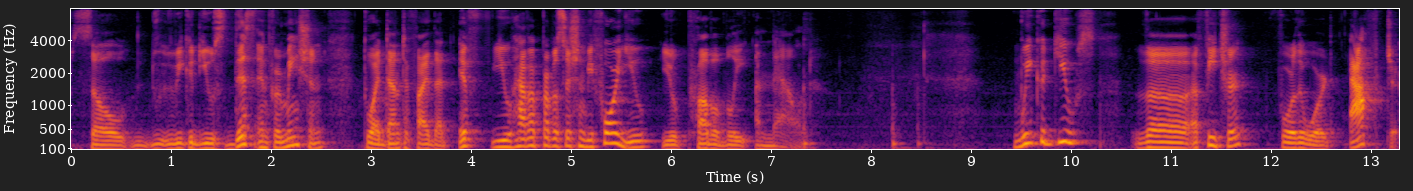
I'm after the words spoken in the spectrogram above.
So we could use this information to identify that if you have a preposition before you, you're probably a noun. We could use the a feature for the word after.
